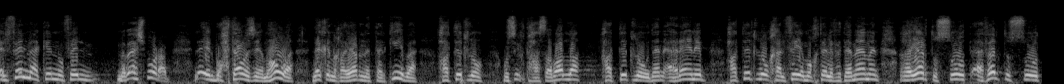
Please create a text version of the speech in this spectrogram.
الفيلم كأنه فيلم ما بقاش مرعب. لا المحتوى زي ما هو لكن غيرنا التركيبة. حطيت له موسيقى حسب الله حطيت له ودان أرانب حطيت له خلفية مختلفة تماما غيرت الصوت قفلت الصوت.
